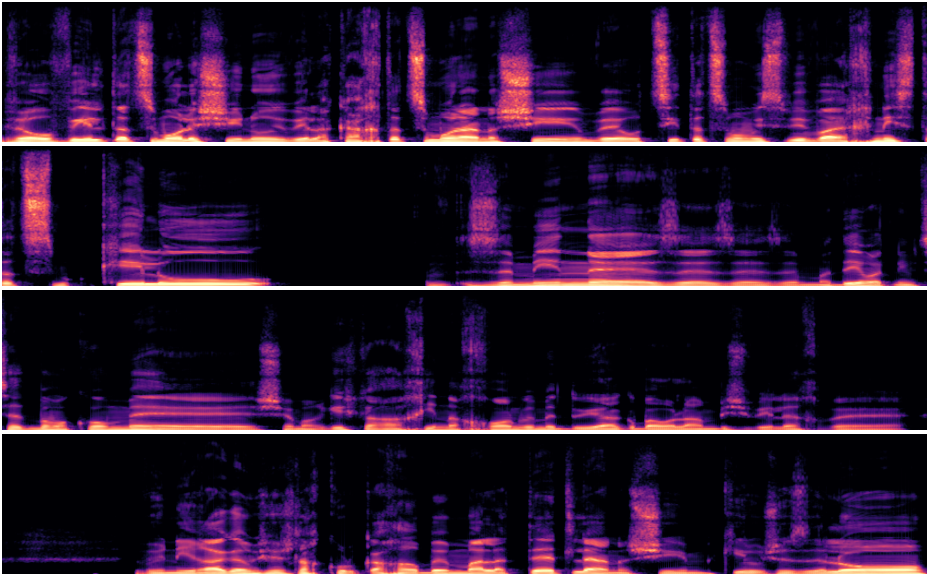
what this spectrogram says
והוביל את עצמו לשינוי, ולקח את עצמו לאנשים, והוציא את עצמו מסביבה, הכניס את עצמו, כאילו, זה מין, אה, זה, זה, זה מדהים, את נמצאת במקום אה, שמרגיש ככה הכי נכון ומדויק בעולם בשבילך, ו... ונראה גם שיש לך כל כך הרבה מה לתת לאנשים, כאילו שזה לא...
